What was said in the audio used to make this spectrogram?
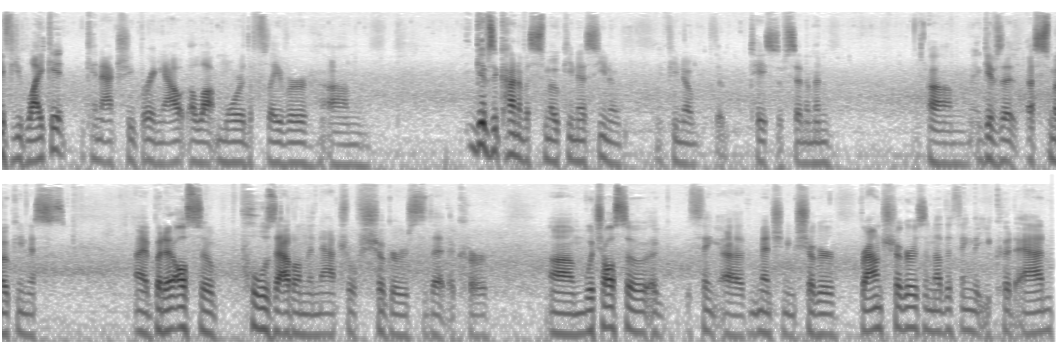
if you like it, can actually bring out a lot more of the flavor. Um, gives it kind of a smokiness, you know, if you know the taste of cinnamon. Um, it gives it a smokiness, uh, but it also pulls out on the natural sugars that occur. Um, which also, uh, thing, uh, mentioning sugar, brown sugar is another thing that you could add,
